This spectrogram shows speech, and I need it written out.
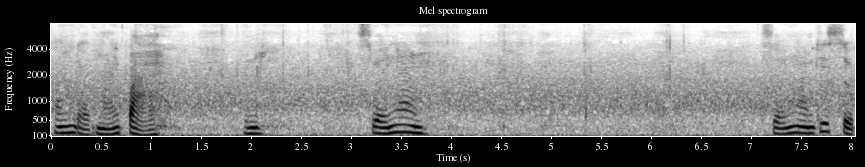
ทั้งดอกไม้ป่าดูนะสวยงาม สวยงามที่สุด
